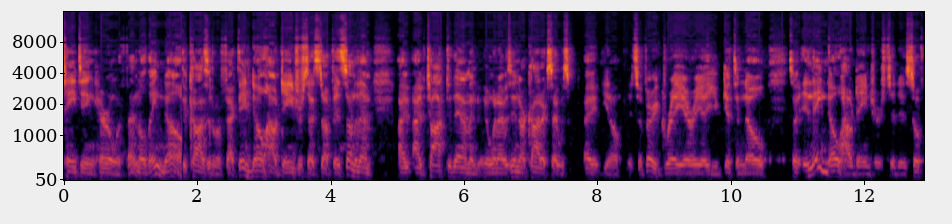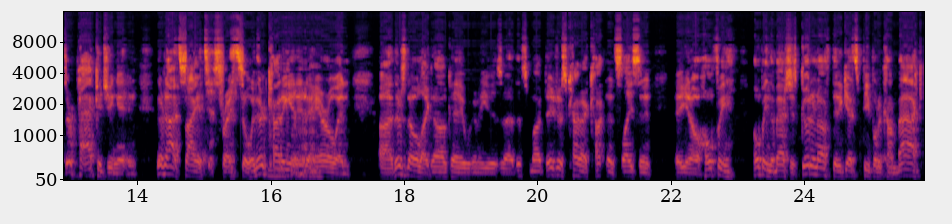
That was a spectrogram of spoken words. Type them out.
tainting heroin with fentanyl, they know the causative effect. They know how dangerous that stuff is. Some of them, I, have talked to them, and, and when I was in narcotics, I was, I, you know, it's a very gray area. You get to know, so and they know how dangerous it is. So if they're packaging it, and they're not scientists, right? So when they're cutting it into heroin, uh, there's no like, oh, okay, we're going to use uh, this much. They're just kind of cutting and slicing it you know, hoping hoping the batch is good enough that it gets people to come back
